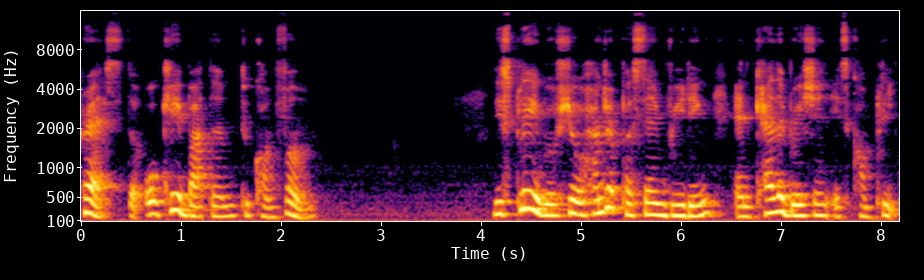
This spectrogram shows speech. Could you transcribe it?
press the OK button to confirm. Display will show 100% reading and calibration is complete.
